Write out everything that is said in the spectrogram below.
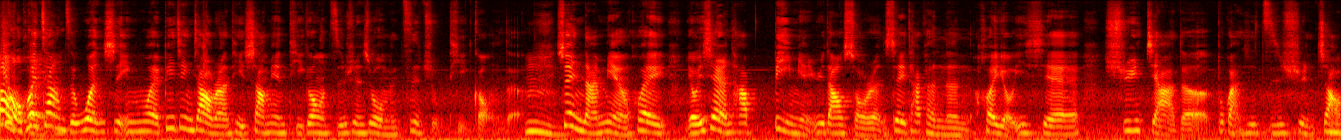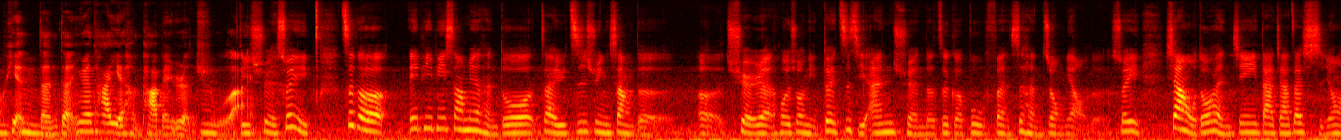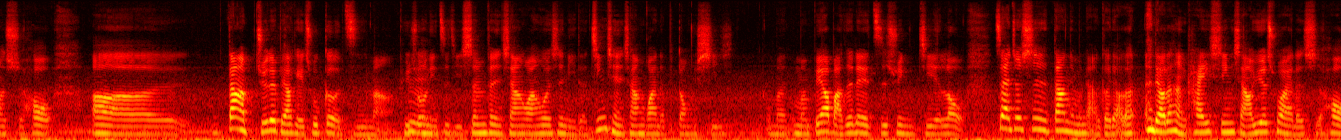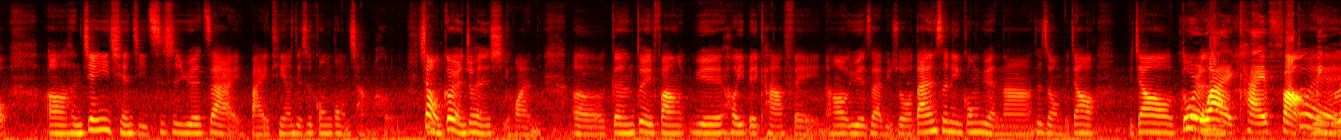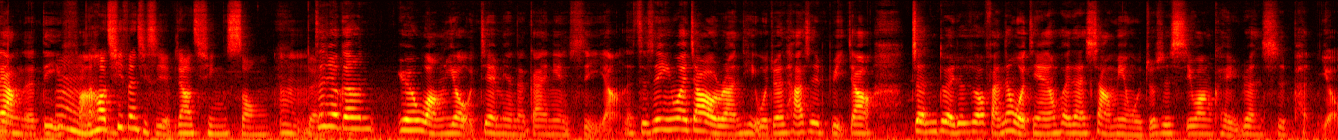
因为我会这样子问，是因为毕竟交友软体上面提供的资讯是我们自主提供的，嗯，所以难免会有一些人他避免遇到熟人，所以他可能会有一些虚假的，不管是资讯、照片等等，因为他也很怕被认出来。的确，所以这个 APP 上面很多在于资讯上的呃确认，或者说你对自己安全的这个部分是很重要的。所以，像我都很建议大家在使用的时候，呃。当然，绝对不要给出个资嘛，比如说你自己身份相关，或者是你的金钱相关的东西。我们我们不要把这类资讯揭露。再就是，当你们两个聊得 聊得很开心，想要约出来的时候，呃，很建议前几次是约在白天，而且是公共场合。像我个人就很喜欢，呃，跟对方约喝一杯咖啡，然后约在比如说大安森林公园呐这种比较比较多人、户外开放、明亮的地方，嗯，然后气氛其实也比较轻松。嗯，对，这就跟约网友见面的概念是一样的，只是因为交友软体，我觉得它是比较针对，就是说，反正我今天会在上面，我就是希望可以认识朋友，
